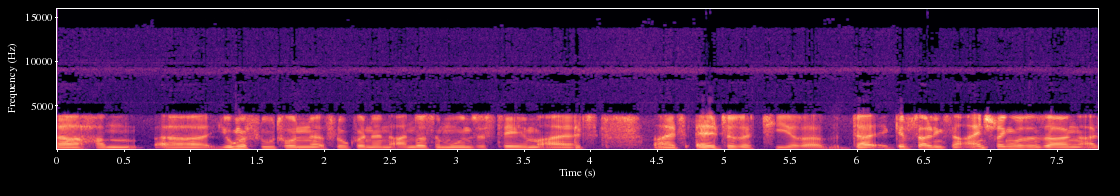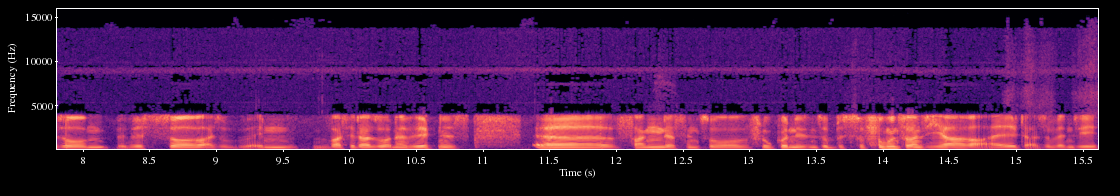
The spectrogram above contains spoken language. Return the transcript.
haben äh, junge Flughunde, Flughunde ein anderes Immunsystem als, als ältere Tiere. Da gibt es allerdings eine Einschränkung, muss man sagen, also bis zur, also in, was sie da so in der Wildnis äh, fangen, das sind so Flughunde, die sind so bis zu 25 Jahre alt, also wenn sie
